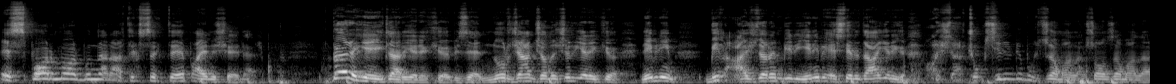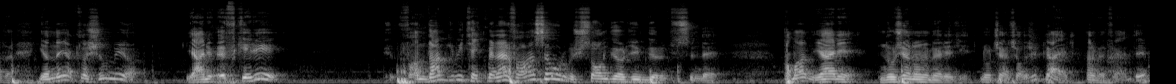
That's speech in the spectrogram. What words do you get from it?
E spor mor bunlar artık sıktı hep aynı şeyler. Böyle geyikler gerekiyor bize. Nurcan çalışır gerekiyor. Ne bileyim bir Ajdar'ın bir yeni bir eseri daha gerekiyor. Ajdar çok sinirli bu zamanlar, son zamanlarda. Yanına yaklaşılmıyor. Yani öfkeli. Van Damme gibi tekmeler falan savurmuş son gördüğüm görüntüsünde. Aman yani Nurcan Hanım öyle değil. Nurcan çalışır gayet hanımefendi.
